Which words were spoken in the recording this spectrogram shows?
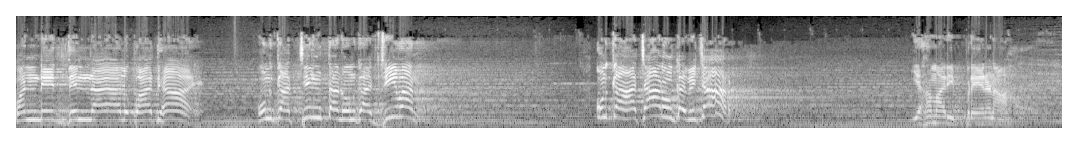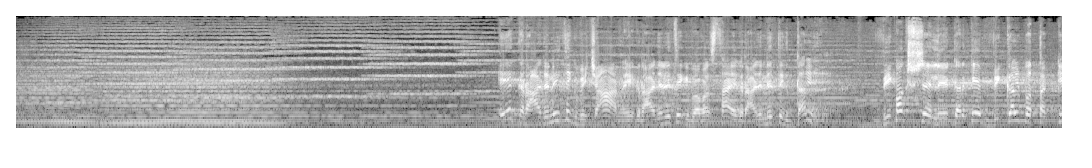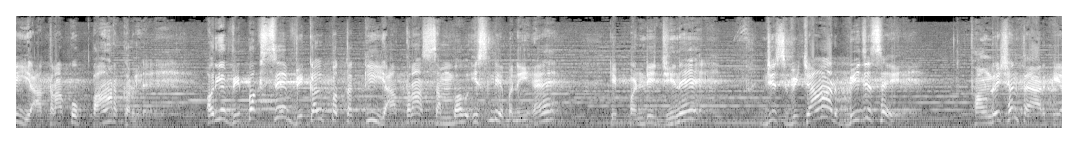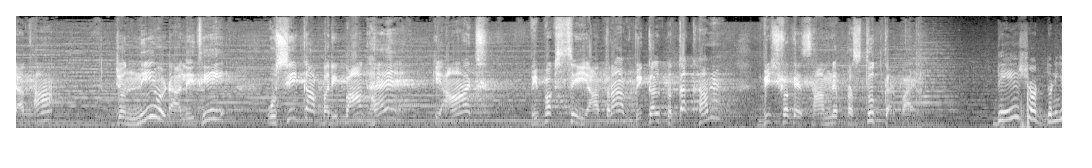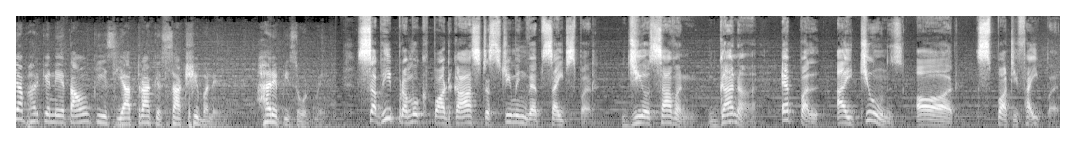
पंडित दीनदयाल उपाध्याय, उनका चिंतन, उनका जीवन उनका आचार उनका विचार। ये हमारी प्रेरणा है। एक राजनीतिक विचार, एक राजनीतिक व्यवस्था, एक राजनीतिक दल विपक्ष से लेकर के विकल्प तक की यात्रा को पार कर ले। और ये विपक्ष से विकल्प तक की यात्रा संभव इसलिए बनी है कि पंडित जी ने जिस विचार बीज से फाउंडेशन तैयार किया था जो नींव डाली थी उसी का परिपाक है कि आज विपक्ष से यात्रा विकल्प तक हम विश्व के सामने प्रस्तुत कर पाए। देश और दुनिया भर के नेताओं की इस यात्रा के साक्षी बने हर एपिसोड में। सभी प्रमुख पॉडकास्ट स्ट्रीमिंग वेबसाइट्स पर जियो सावन गाना एप्पल आई और स्पॉटिफाई पर।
